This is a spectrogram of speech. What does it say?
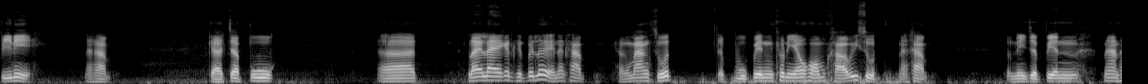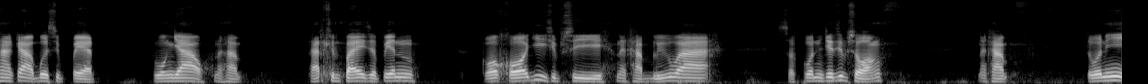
ปีนี้ นะครับก็จะปลูกไล่ๆกันขึ้นไปเลยนะครับข้างล่างสุดจะปลูกเป็นข้าวเหนียวหอมขาววิสุทธ์นะครับตัวนี้จะเป็นน่าน59เบอร์18รวงยาวนะครับถัดขึ้นไปจะเป็นกอขอ24นะครับ หรือว่าสกล72นะครับ ตัวนี้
